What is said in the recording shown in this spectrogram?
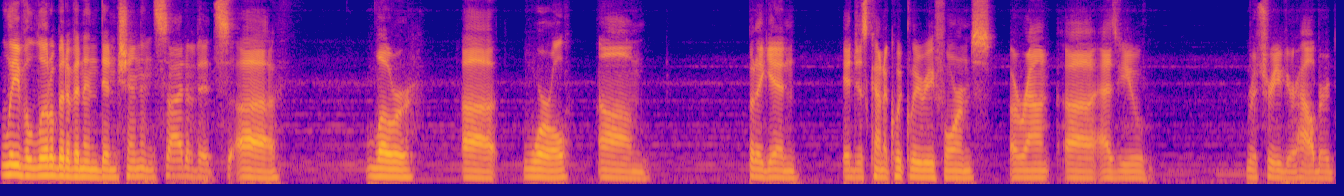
leave a little bit of an indention inside of its uh lower uh whirl. Um but again, it just kind of quickly reforms around uh as you retrieve your halberd.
